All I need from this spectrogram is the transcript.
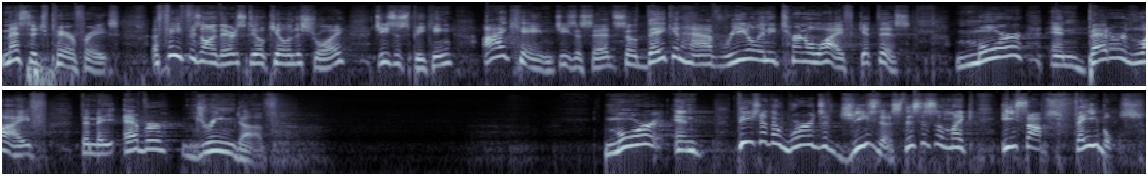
message paraphrase. A thief is only there to steal, kill, and destroy. Jesus speaking, I came, Jesus said, so they can have real and eternal life. Get this more and better life than they ever dreamed of. More and these are the words of Jesus. This isn't like Aesop's fables.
